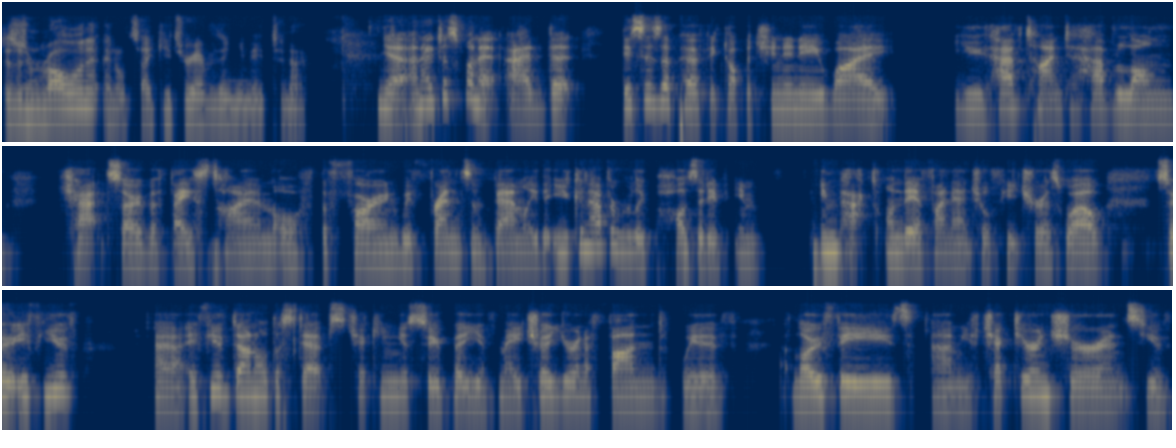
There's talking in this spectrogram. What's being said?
Just enroll in it and it'll take you through everything you need to know. Yeah. And I just want to add that this is a perfect opportunity why you have time to have long chats over FaceTime or the phone with friends and family that you can have a really positive Im- impact on their financial future as well. So if you've uh, if you've done all the steps, checking your super, you've made sure you're in a fund with low fees, um, you've checked your insurance, you've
